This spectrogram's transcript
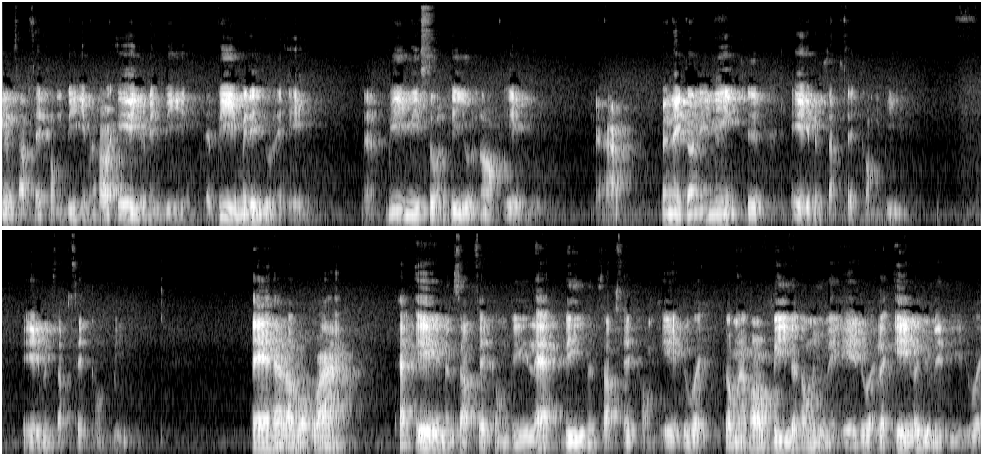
เป็นสับเซตของ B หมายความว่า A อยู่ใน B แต่ B ไม่ได้อยู่ใน A นะ B มีส่วนที่อยู่นอก A อยู่นะครับเพราะในกรณีนี้คือ A เป็นสับเซตของ B A เป็นสับเซตของ B แต่ถ้าเราบอกว่าถ้า A เป็นสับเซตของ B และ B เป็นสับเซตของ A ด้วย ก็หมายความว่า B ก็ต้องอยู่ใน A ด้วย และ A ก็อยู่ใน B ด้วย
